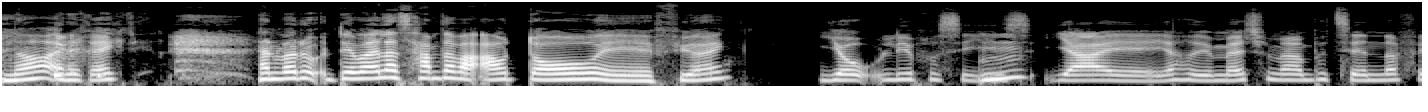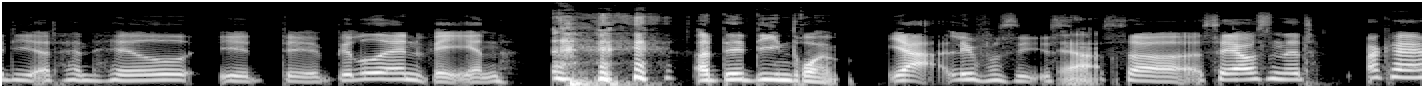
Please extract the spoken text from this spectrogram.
Nå, er det rigtigt? Han var du, det var ellers ham, der var outdoor øh, ikke? Jo, lige præcis. Mm. Mm. Jeg, øh, jeg havde jo matchet med ham på Tinder, fordi at han havde et øh, billede af en van. Og det er din drøm. Ja, lige præcis. Ja. Så, så jeg var sådan lidt, okay,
